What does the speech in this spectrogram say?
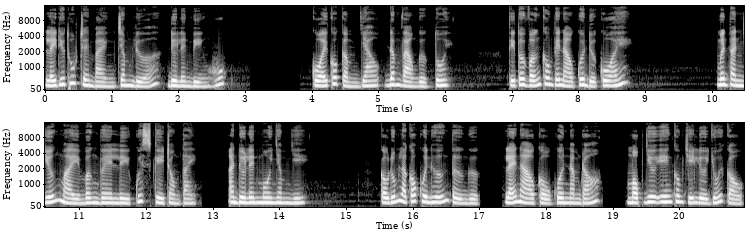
Lấy điếu thuốc trên bàn châm lửa, Đưa lên miệng hút. Cô ấy có cầm dao đâm vào ngực tôi. Thì tôi vẫn không thể nào quên được cô ấy. Minh Thành nhướng mày vân về ly whisky trong tay. Anh đưa lên môi nhâm nhi. Cậu đúng là có khuyên hướng từ ngược. Lẽ nào cậu quên năm đó, Mộc Dư Yên không chỉ lừa dối cậu,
